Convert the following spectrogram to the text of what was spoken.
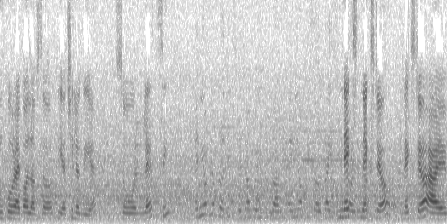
Ankur, I called Afsar कि अच्छी लग रही है. So let's see. Any of your projects which are going to come, any of the surprise next next year next year i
